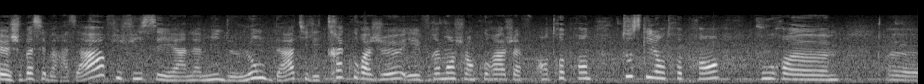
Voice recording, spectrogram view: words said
euh, Je passais par hasard. Fifi, c'est un ami de longue date. Il est très courageux et vraiment, je l'encourage à entreprendre tout ce qu'il entreprend pour, euh, euh,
